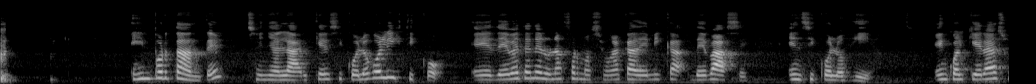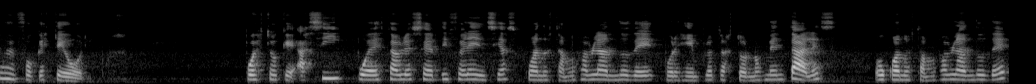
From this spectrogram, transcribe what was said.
Es importante señalar que el psicólogo holístico eh, debe tener una formación académica de base en psicología, en cualquiera de sus enfoques teóricos, puesto que así puede establecer diferencias cuando estamos hablando de, por ejemplo, trastornos mentales o cuando estamos hablando de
